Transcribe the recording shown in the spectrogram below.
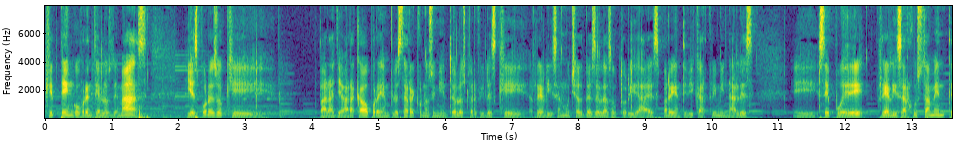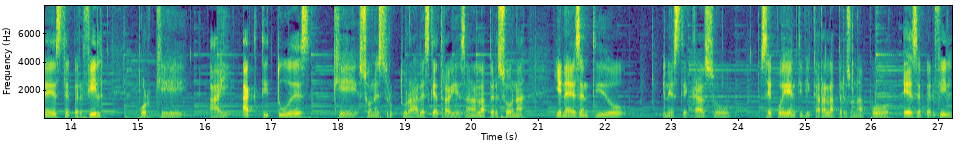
que tengo frente a los demás. Y es por eso que para llevar a cabo, por ejemplo, este reconocimiento de los perfiles que realizan muchas veces las autoridades para identificar criminales, eh, se puede realizar justamente este perfil porque hay actitudes que son estructurales que atraviesan a la persona y en ese sentido, en este caso, se puede identificar a la persona por ese perfil,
